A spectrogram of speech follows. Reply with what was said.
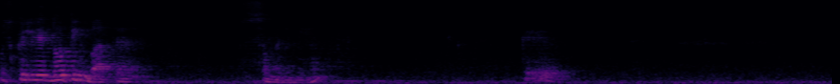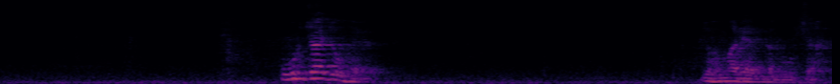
उसके लिए दो तीन बातें समझनी है कि ऊर्जा जो है जो हमारे अंदर ऊर्जा है।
